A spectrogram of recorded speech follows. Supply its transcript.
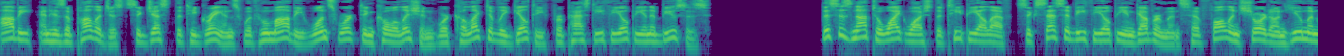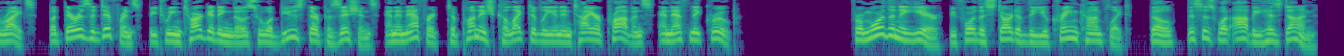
Abiy and his apologists suggest the Tigrayans with whom Abiy once worked in coalition were collectively guilty for past Ethiopian abuses. This is not to whitewash the TPLF, successive Ethiopian governments have fallen short on human rights, but there is a difference between targeting those who abused their positions and an effort to punish collectively an entire province and ethnic group. For more than a year before the start of the Ukraine conflict, though, this is what Abiy has done.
